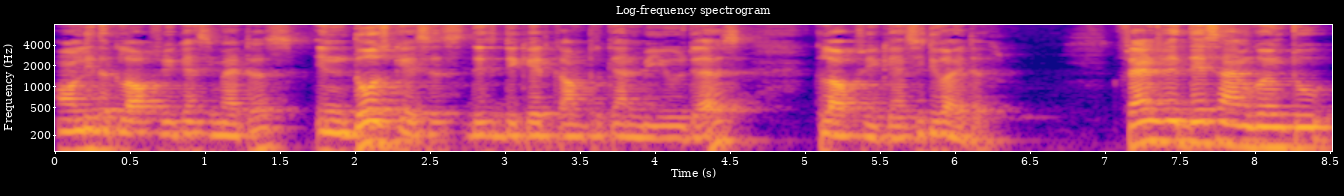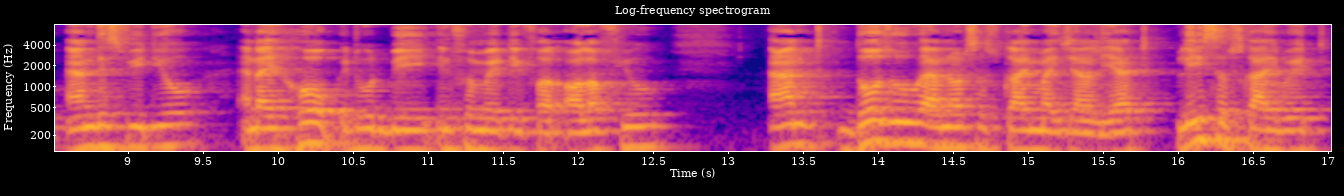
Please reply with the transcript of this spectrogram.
Only the clock frequency matters. In those cases, this decade counter can be used as clock frequency divider. Friends, with this I am going to end this video and I hope it would be informative for all of you. And those who have not subscribed my channel yet, please subscribe it.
